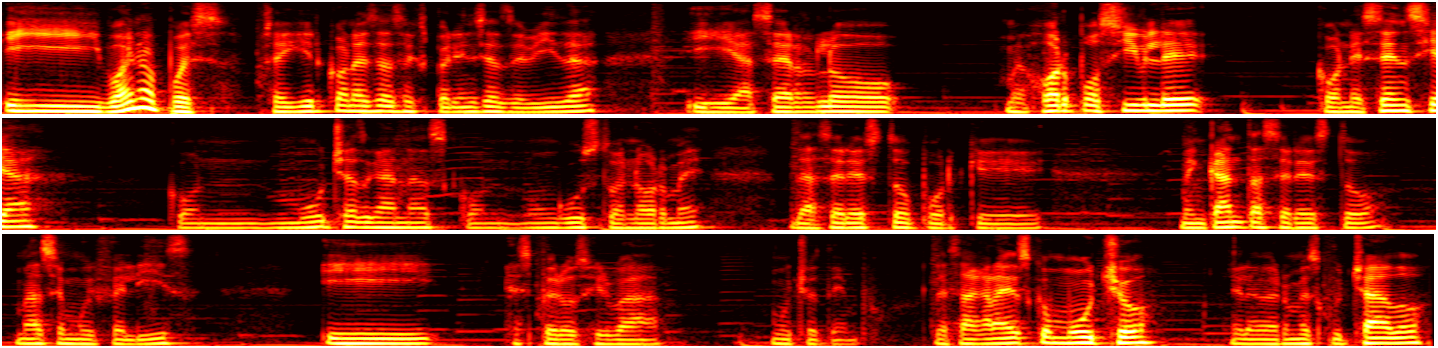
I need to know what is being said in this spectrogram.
y bueno, pues seguir con esas experiencias de vida y hacerlo mejor posible, con esencia, con muchas ganas, con un gusto enorme de hacer esto porque me encanta hacer esto, me hace muy feliz y espero sirva mucho tiempo. Les agradezco mucho el haberme escuchado.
